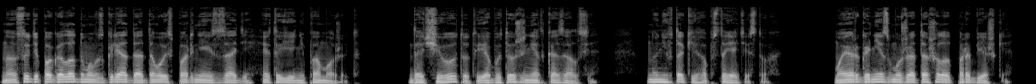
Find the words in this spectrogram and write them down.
но, судя по голодному взгляду одного из парней сзади, это ей не поможет. Да чего тут, я бы тоже не отказался, но не в таких обстоятельствах. Мой организм уже отошел от пробежки,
